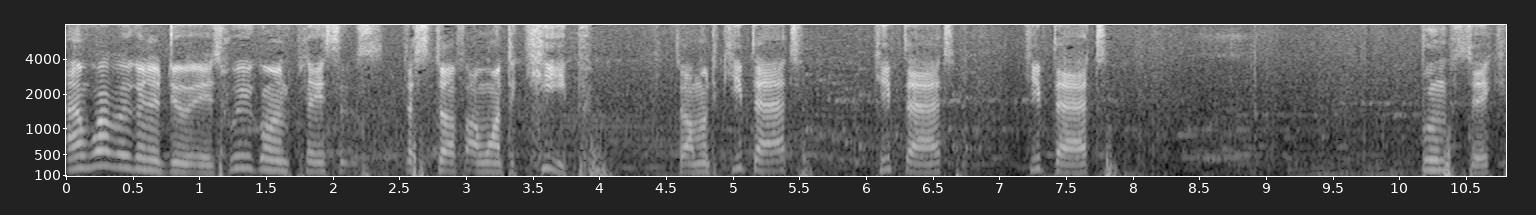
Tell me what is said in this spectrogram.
And what we're going to do is we're going to place the stuff I want to keep. So I want to keep that, keep that, keep that, boomstick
